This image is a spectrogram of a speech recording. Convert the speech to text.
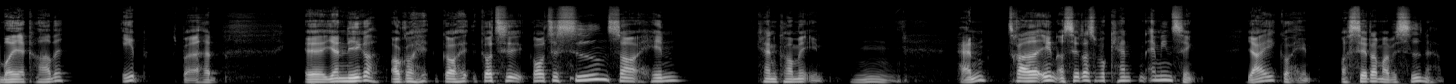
Må jeg komme ind? Spørger han. Øh, jeg nikker og går, går, går, til, går til siden, så hen kan komme ind. Mm. Han træder ind og sætter sig på kanten af min seng. Jeg går hen og sætter mig ved siden af ham.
